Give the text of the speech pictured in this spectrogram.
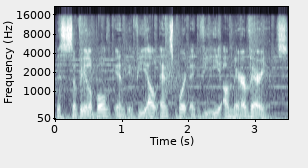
This is available in the VL N Sport and VE Almera variants.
